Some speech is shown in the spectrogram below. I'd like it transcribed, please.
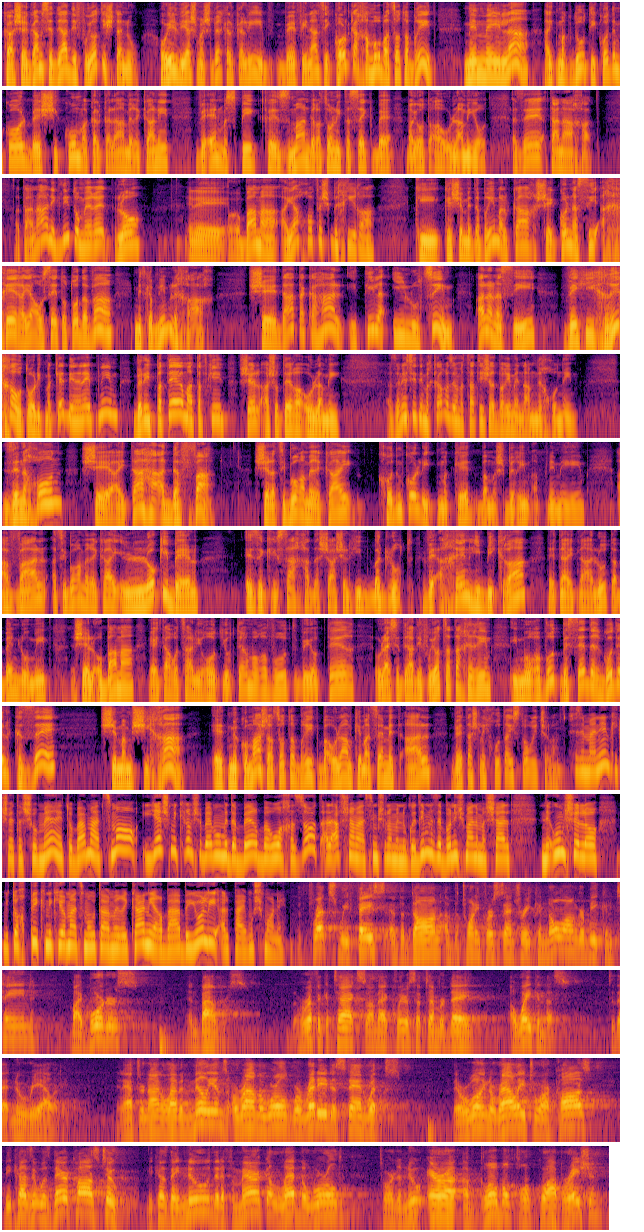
כאשר גם סדרי עדיפויות השתנו, הואיל ויש משבר כלכלי ופיננסי כל כך חמור בארצות הברית, ממילא ההתמקדות היא קודם כל בשיקום הכלכלה האמריקנית, ואין מספיק זמן ורצון להתעסק בבעיות העולמיות. אז זו טענה אחת. הטענה הנגדית אומרת, לא, לאובמה היה חופש בחירה. כי כשמדברים על כך שכל נשיא אחר היה עושה את אותו דבר, מתכוונים לכך שדעת הקהל הטילה אילוצים על הנשיא והכריחה אותו להתמקד בענייני פנים ולהתפטר מהתפקיד של השוטר העולמי. אז אני עשיתי מחקר הזה ומצאתי שהדברים אינם נכונים. זה נכון שהייתה העדפה של הציבור האמריקאי קודם כל להתמקד במשברים הפנימיים. אבל הציבור האמריקאי לא קיבל איזו גרסה חדשה של התבדלות. ואכן היא ביקרה את ההתנהלות הבינלאומית של אובמה. היא הייתה רוצה לראות יותר מעורבות ויותר, אולי סדרי עדיפויות קצת אחרים, עם מעורבות בסדר גודל כזה שממשיכה את מקומה של ארה"ב בעולם כמעצמת על ואת השליחות ההיסטורית שלה. שזה מעניין, כי כשאתה שומע את אובמה עצמו, יש מקרים שבהם הוא מדבר ברוח הזאת, על אף שהמעשים שלו מנוגדים לזה. בוא נשמע למשל נאום שלו מתוך פיקניק יום העצמאות האמריקני, 4 ביולי 2008. The threats we face at the dawn of the 21st century can no longer be contained by borders and boundaries. The horrific attacks on that clear September day awakened us to that new reality. And after 9 11, millions around the world were ready to stand with us. They were willing to rally to our cause because it was their cause too, because they knew that if America led the world toward a new era of global co- cooperation,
